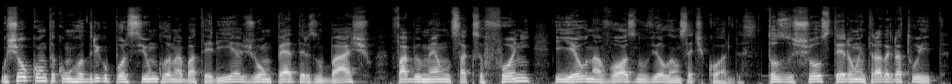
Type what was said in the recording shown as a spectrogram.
O show conta com Rodrigo Porciúncula na bateria, João Peters no baixo, Fábio Melo no saxofone e eu na voz no violão sete cordas. Todos os shows terão entrada gratuita.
